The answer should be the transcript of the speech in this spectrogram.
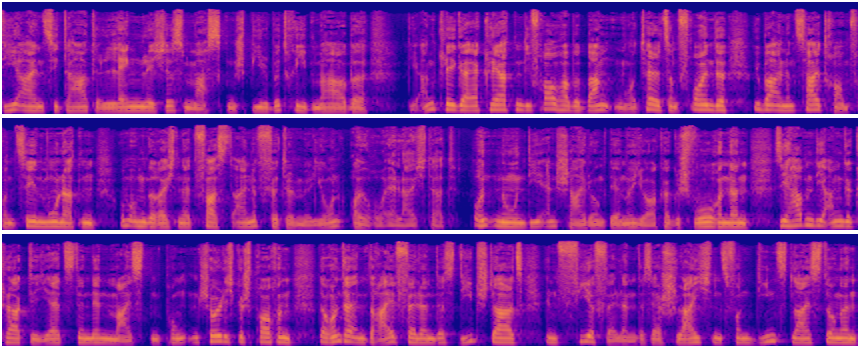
die ein Zitat längliches Maskenspiel betrieben habe. Die Ankläger erklärten, die Frau habe Banken, Hotels und Freunde über einen Zeitraum von zehn Monaten um umgerechnet fast eine Viertelmillion Euro erleichtert. Und nun die Entscheidung der New Yorker Geschworenen. Sie haben die Angeklagte jetzt in den meisten Punkten schuldig gesprochen, darunter in drei Fällen des Diebstahls, in vier Fällen des Erschleichens von Dienstleistungen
